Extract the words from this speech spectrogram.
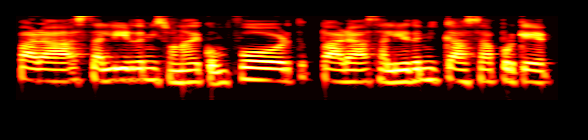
para salir de mi zona de confort, para salir de mi casa, porque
